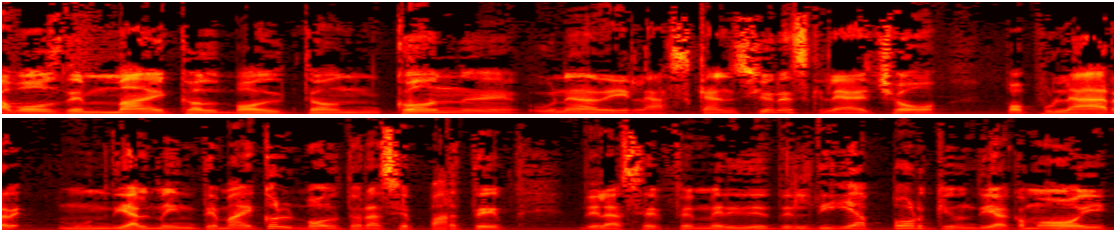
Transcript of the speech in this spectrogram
La voz de Michael Bolton con eh, una de las canciones que le ha hecho popular mundialmente. Michael Bolton hace parte de las efemérides del día porque un día como hoy,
